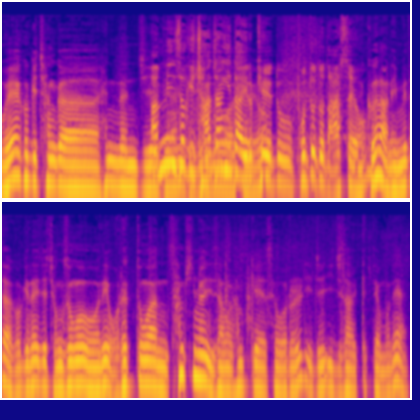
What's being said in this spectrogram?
왜 거기 참가했는지 안민석이 좌장이다 이렇게도 보도도 나왔어요. 그건 아닙니다. 거기는 이제 정성호 의원이 오랫동안 30년 이상을 함께 세월을 이제 이지사했기 때문에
